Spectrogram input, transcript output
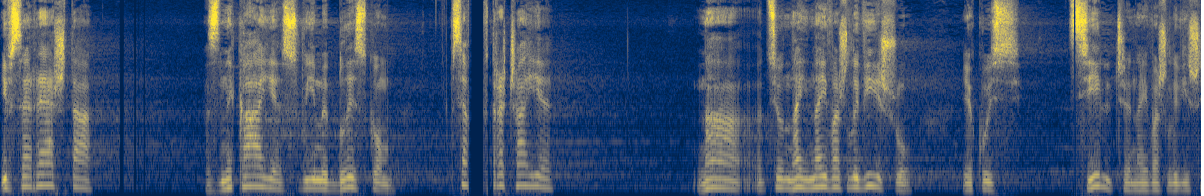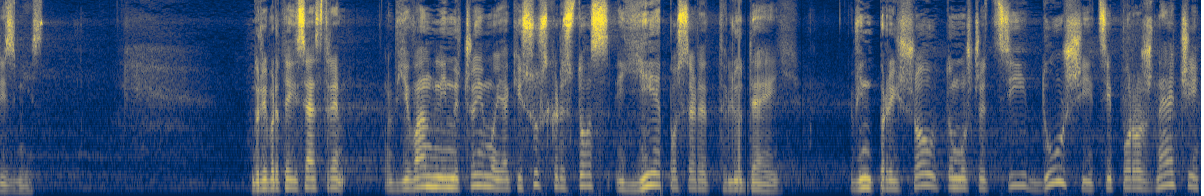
І все решта зникає своїми блиском, все втрачає на цю най, найважливішу якусь ціль чи найважливіший зміст. Дорогі брати і сестри, в Євангелії ми чуємо, як Ісус Христос є посеред людей. Він прийшов, тому що ці душі, ці порожнечі,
